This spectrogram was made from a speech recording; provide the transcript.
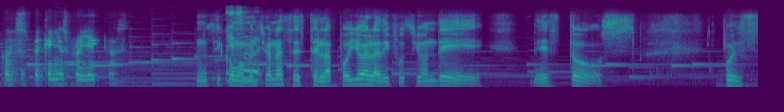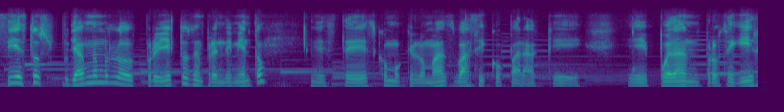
con sus pequeños proyectos. Bueno, sí, como Eso- mencionas, este, el apoyo a la difusión de, de estos, pues sí, estos, llamémoslo proyectos de emprendimiento, este, es como que lo más básico para que eh, puedan proseguir,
